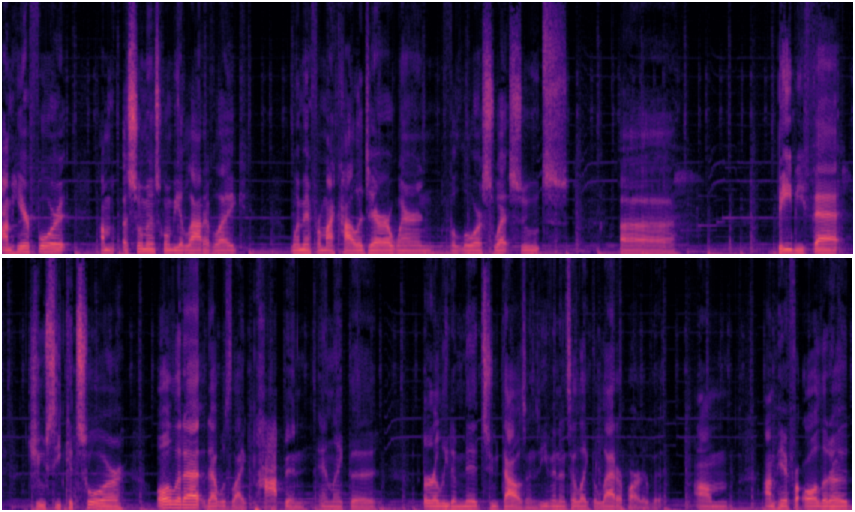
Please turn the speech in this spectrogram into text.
I'm here for it. I'm assuming it's gonna be a lot of like women from my college era wearing velour sweatsuits, uh, baby fat, juicy couture, all of that that was like popping in like the early to mid 2000s, even into like the latter part of it. Um, I'm here for all of the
